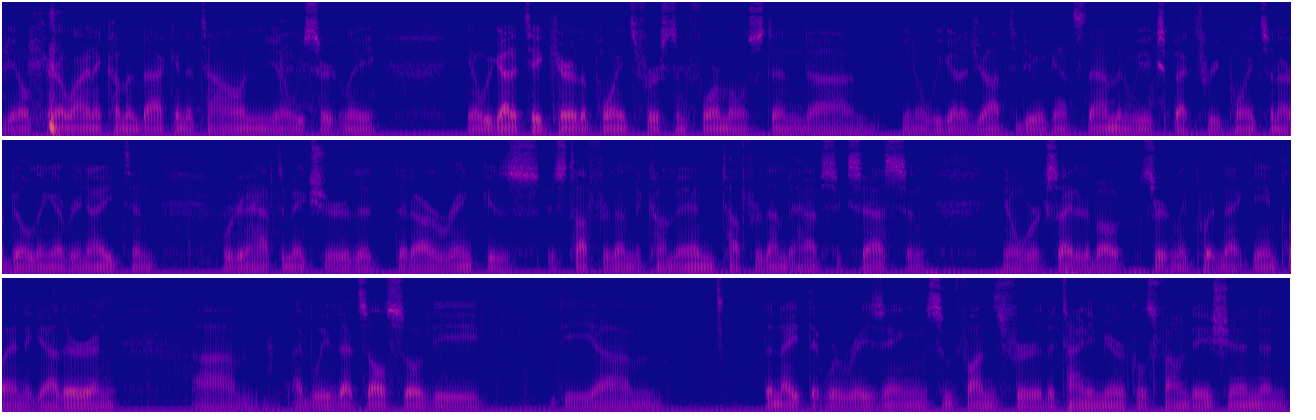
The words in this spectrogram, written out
you know, Carolina coming back into town, you know, we certainly, you know, we got to take care of the points first and foremost, and um, you know, we got a job to do against them, and we expect three points in our building every night, and we're going to have to make sure that that our rink is is tough for them to come in, tough for them to have success, and you know, we're excited about certainly putting that game plan together, and um, I believe that's also the the um, the night that we're raising some funds for the Tiny Miracles Foundation and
